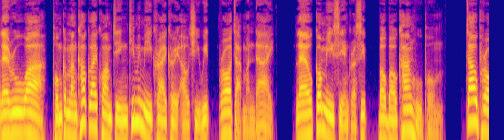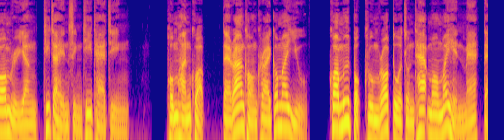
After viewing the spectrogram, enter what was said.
และรู้ว่าผมกำลังเข้าใกล้ความจริงที่ไม่มีใครเคยเอาชีวิตรอดจากมันได้ แล้วก็มีเสียงกระซิบเบาๆข้างหูผม เจ้าพร้อมหรือยังที่จะเห็นสิ่งที่แท้จริง ผมหันขวับ แต่ร่างของใครก็ไม่อยู่ ความมืดปกคลุมรอบตัวจนแทบมองไม่เห็นแม้ แต่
